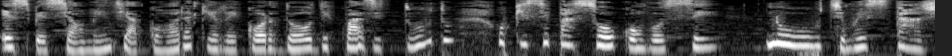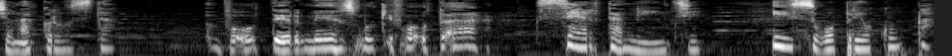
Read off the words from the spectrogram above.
especialmente agora que recordou de quase tudo o que se passou com você no último estágio na crosta. Vou ter mesmo que voltar? Certamente. Isso o preocupa?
